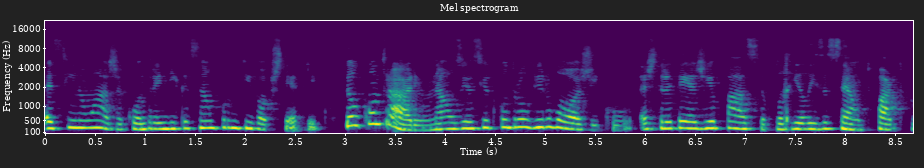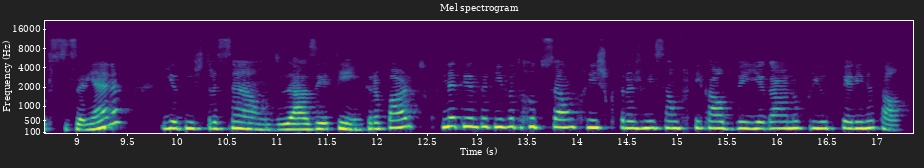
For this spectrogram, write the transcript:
assim não haja contraindicação por motivo obstétrico. Pelo contrário, na ausência de controle virológico, a estratégia passa pela realização de parto por cesariana, e administração de AZT intraparto na tentativa de redução de risco de transmissão vertical de VIH no período perinatal.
